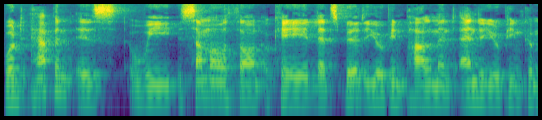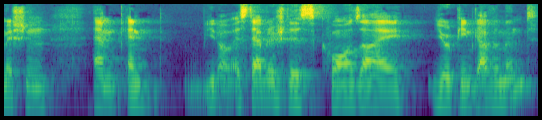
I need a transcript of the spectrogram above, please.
What happened is we somehow thought, okay, let's build a European Parliament and a European Commission, and and you know establish this quasi European government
